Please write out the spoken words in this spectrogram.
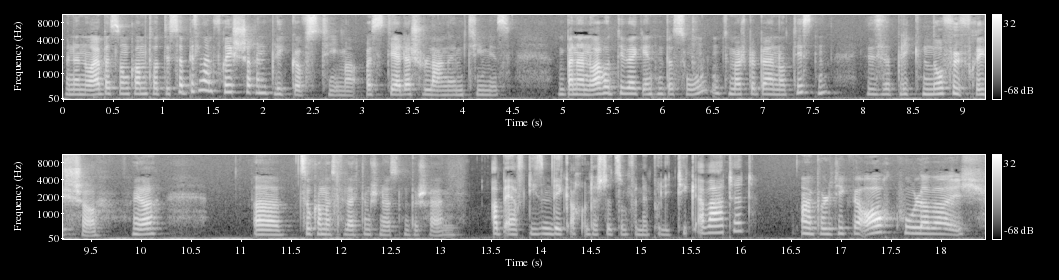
wenn eine neue Person kommt, hat das ein bisschen einen frischeren Blick aufs Thema, als der, der schon lange im Team ist. Und bei einer neurodivergenten Person, und zum Beispiel bei einem Autisten, ist dieser Blick noch viel frischer. Ja? Äh, so kann man es vielleicht am schnellsten beschreiben. Ob er auf diesem Weg auch Unterstützung von der Politik erwartet? Ah, Politik wäre auch cool, aber ich,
